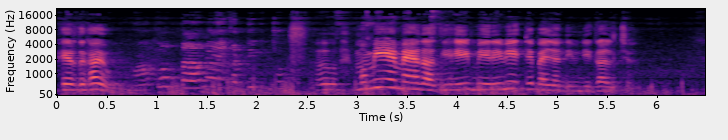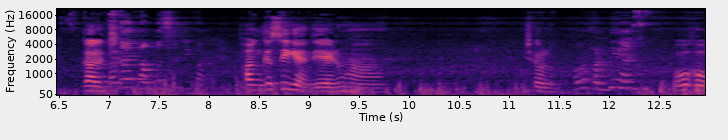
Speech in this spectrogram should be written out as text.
ਫੇਰ ਦਿਖਾਇਓ। ਹਾਂ ਧੋਤਾ ਮੈਂ ਕੱਢੀ ਅਹ ਮੰਮੀ ਇਹ ਮੈਂ ਦੱਸਦੀ ਇਹ ਮੇਰੇ ਵੀ ਇੱਥੇ ਪੈ ਜਾਂਦੀ ਹੁੰਦੀ ਗਲ 'ਚ। ਗਲ 'ਚ। ਪਤਾ ਫੰਗਸ ਹੀ ਕਹਿੰਦੇ ਆ ਇਹਨੂੰ ਹਾਂ। ਚਲੋ। ਹੋਰ ਕੱਢੀ ਐ ਓਹੋ।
